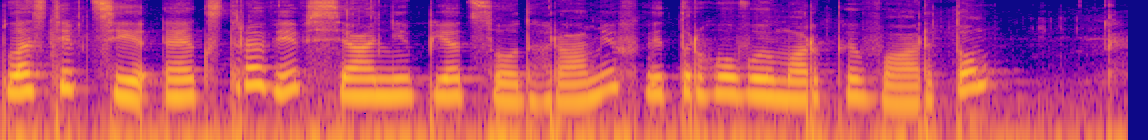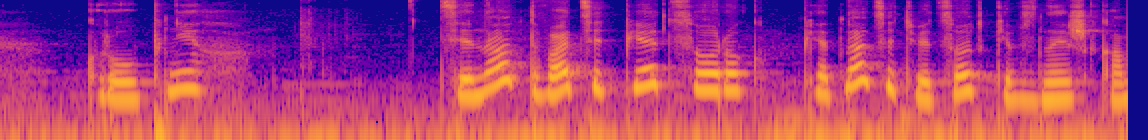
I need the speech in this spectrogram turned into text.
Пластівці екстра вівсяні 500 грамів від торгової марки Варто. Крупні. Ціна 25,40, 15% знижка.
